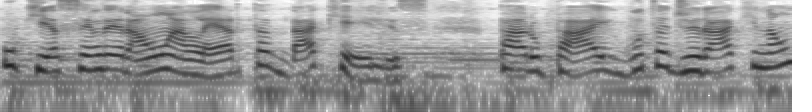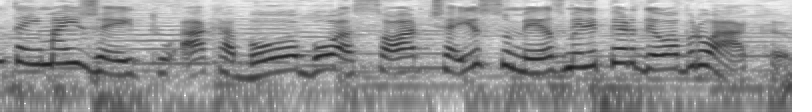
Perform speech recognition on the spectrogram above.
o que acenderá um alerta daqueles. Para o pai, Guta dirá que não tem mais jeito. Acabou, boa sorte, é isso mesmo, ele perdeu a bruaca.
